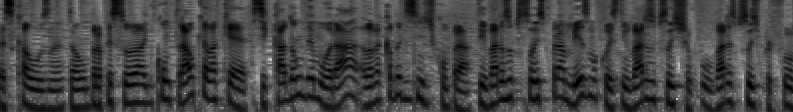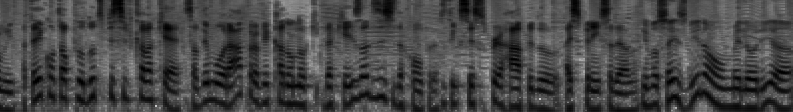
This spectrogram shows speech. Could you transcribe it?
SKUs, né? Então, pra pessoa encontrar o que ela quer, se cada um demorar, ela vai acabar desistindo de comprar. Tem várias opções pra mesma coisa, tem várias opções de shampoo, várias opções de perfume, até encontrar o produto específico que ela quer. Se ela demorar pra ver cada um daqu- daqueles, ela desiste da compra. Tem que ser super rápido a experiência dela. E vocês viram melhoria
